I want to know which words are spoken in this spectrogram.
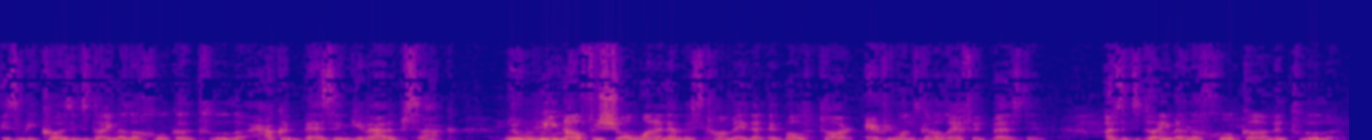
is because it's daima lachuka tlula. How could Bezin give out a psak where we know for sure one of them is tame that they're both tar? Everyone's gonna laugh at Bezdin. As it's daima lachuka v'tlula.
